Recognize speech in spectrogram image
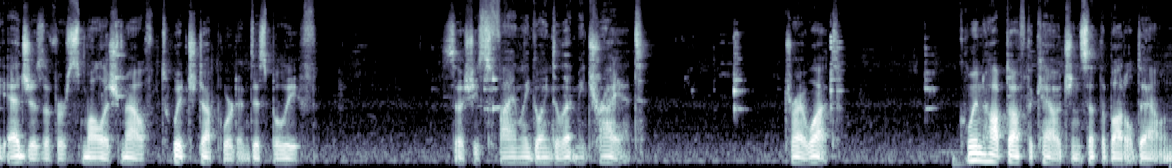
The edges of her smallish mouth twitched upward in disbelief. So she's finally going to let me try it. Try what? Quinn hopped off the couch and set the bottle down.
